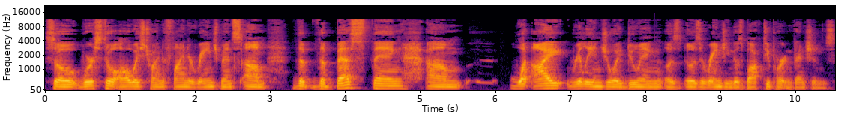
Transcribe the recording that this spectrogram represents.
so we're still always trying to find arrangements. Um, the the best thing um, what I really enjoy doing was, was arranging those Bach two part inventions.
